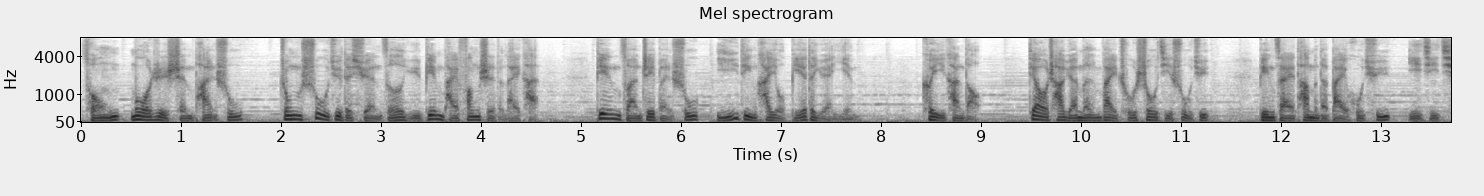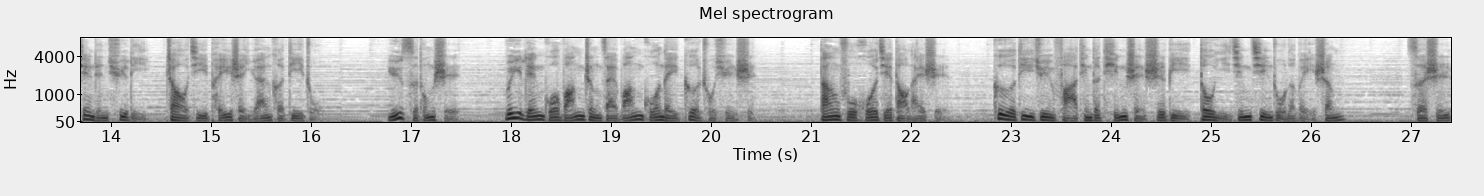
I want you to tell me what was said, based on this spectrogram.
从《末日审判书》中数据的选择与编排方式的来看，编纂这本书一定还有别的原因。可以看到，调查员们外出收集数据，并在他们的百户区以及千人区里召集陪审员和地主。与此同时，威廉国王正在王国内各处巡视。当复活节到来时，各地郡法庭的庭审势必都已经进入了尾声。此时，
